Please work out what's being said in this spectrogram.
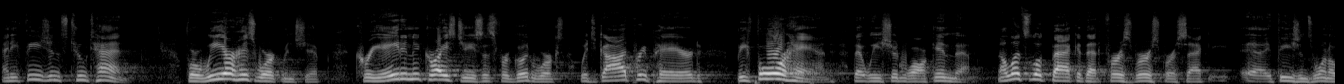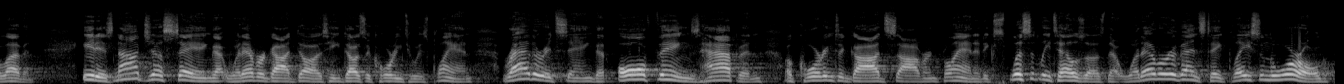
And Ephesians 2:10. For we are his workmanship created in Christ Jesus for good works, which God prepared beforehand that we should walk in them. Now let's look back at that first verse for a sec, uh, Ephesians 1:11. It is not just saying that whatever God does, he does according to his plan. Rather, it's saying that all things happen according to God's sovereign plan. It explicitly tells us that whatever events take place in the world,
